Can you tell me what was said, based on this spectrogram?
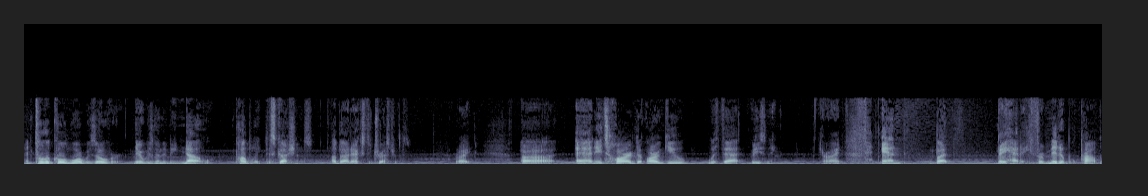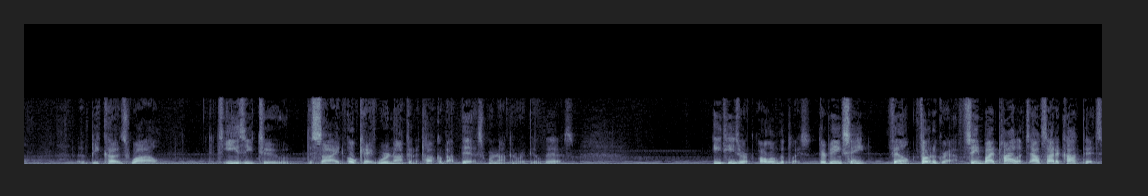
Until the Cold War was over, there was going to be no public discussions about extraterrestrials, right? Uh, and it's hard to argue with that reasoning, all right? And, but they had a formidable problem because while it's easy to decide, okay, we're not going to talk about this, we're not going to reveal this, ETs are all over the place. They're being seen film, photograph, seen by pilots outside of cockpits,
